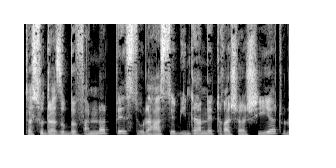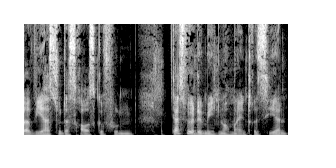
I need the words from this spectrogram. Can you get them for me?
dass du da so bewandert bist oder hast du im Internet recherchiert oder wie hast du das rausgefunden? Das würde mich nochmal interessieren.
